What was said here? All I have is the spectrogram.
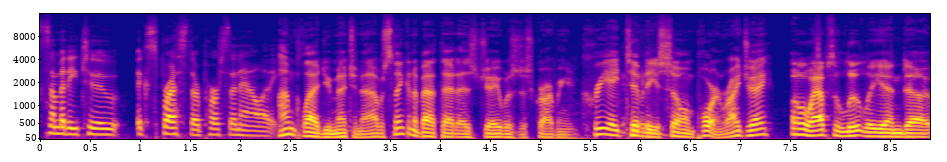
somebody to express their personality. I'm glad you mentioned that. I was thinking about that as Jay was describing it. Creativity is so important, right, Jay? Oh, absolutely. And uh,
